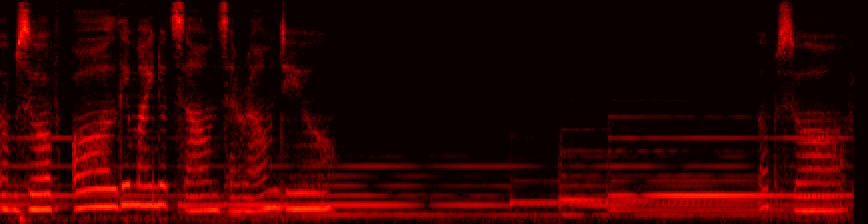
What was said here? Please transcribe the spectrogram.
Observe all the minute sounds around you. Observe.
